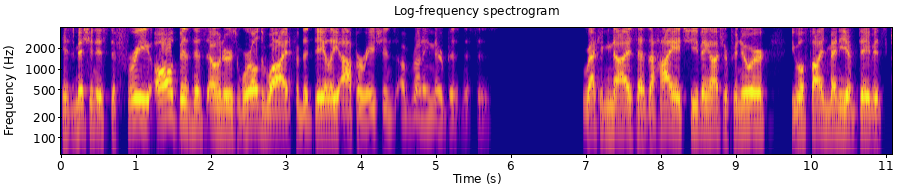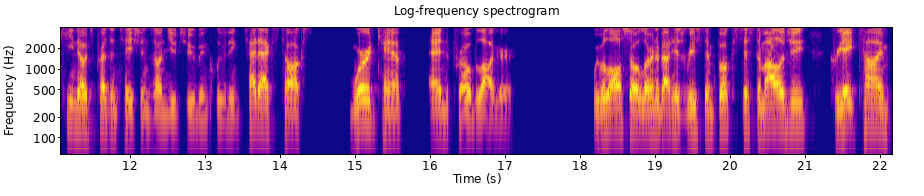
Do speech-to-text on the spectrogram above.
his mission is to free all business owners worldwide from the daily operations of running their businesses. Recognized as a high achieving entrepreneur, you will find many of David's keynotes presentations on YouTube, including TEDx Talks, WordCamp, and ProBlogger. We will also learn about his recent book, Systemology Create Time,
